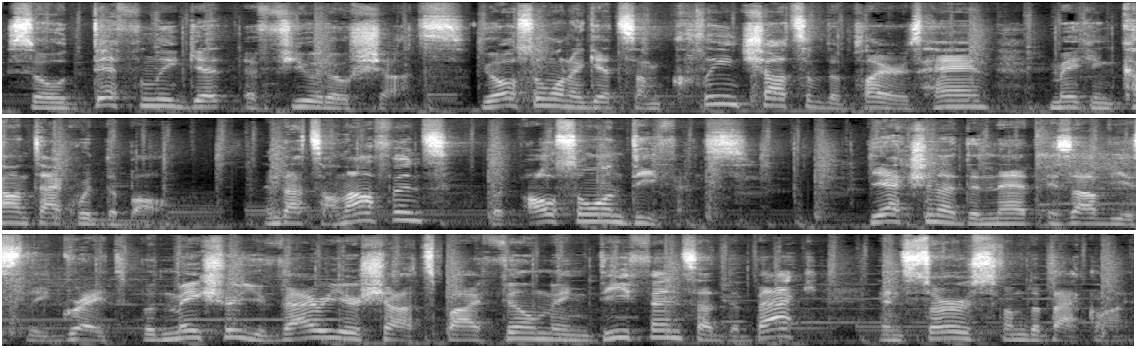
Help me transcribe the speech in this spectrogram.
so definitely get a few of those shots. You also want to get some clean shots of the player's hand making contact with the ball. And that's on offense, but also on defense. The action at the net is obviously great, but make sure you vary your shots by filming defense at the back and serves from the backline.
